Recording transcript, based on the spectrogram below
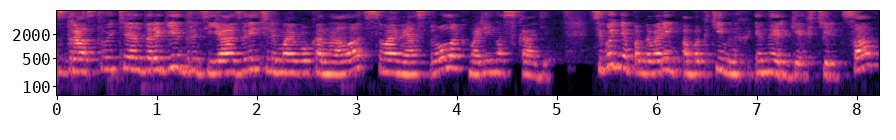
Здравствуйте, дорогие друзья, зрители моего канала, с вами астролог Марина Скади. Сегодня поговорим об активных энергиях Тельца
